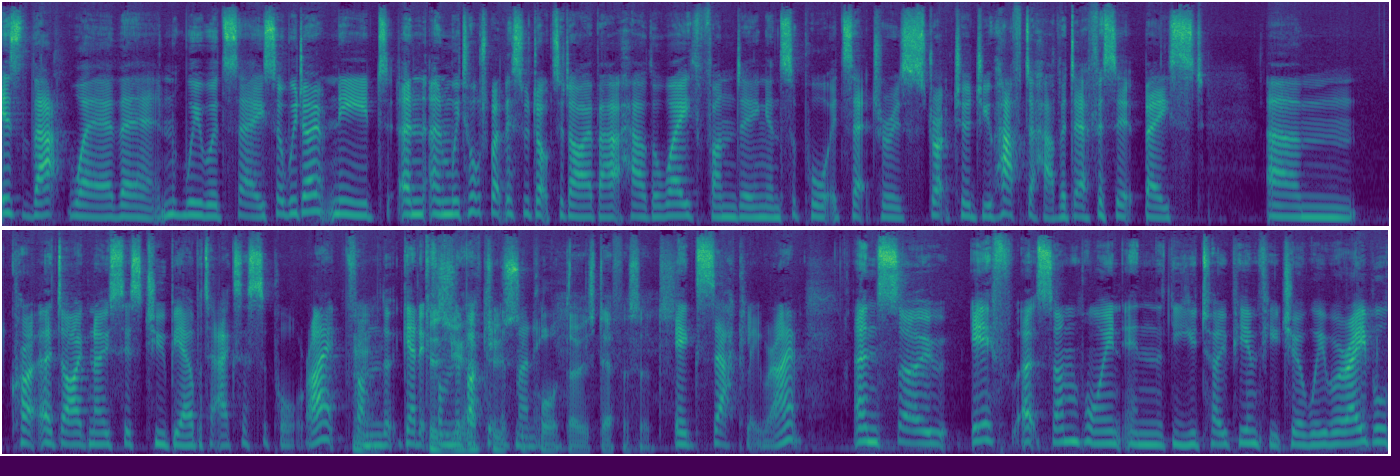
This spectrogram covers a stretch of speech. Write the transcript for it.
is that where then we would say so we don't need and and we talked about this with dr Dye about how the way funding and support etc is structured you have to have a deficit based um a diagnosis to be able to access support right from the get it from the bucket of money support those deficits. Exactly, right? And so, if at some point in the utopian future we were able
